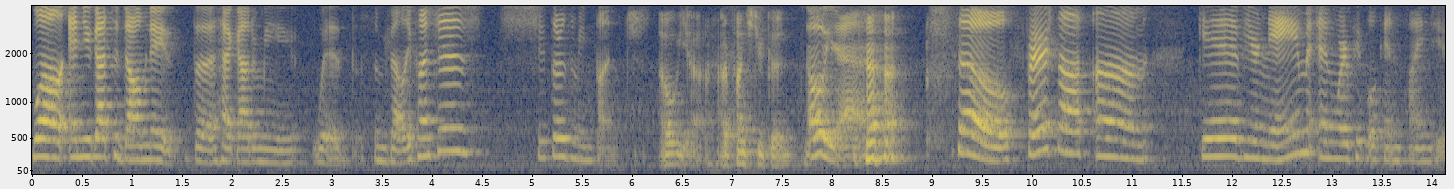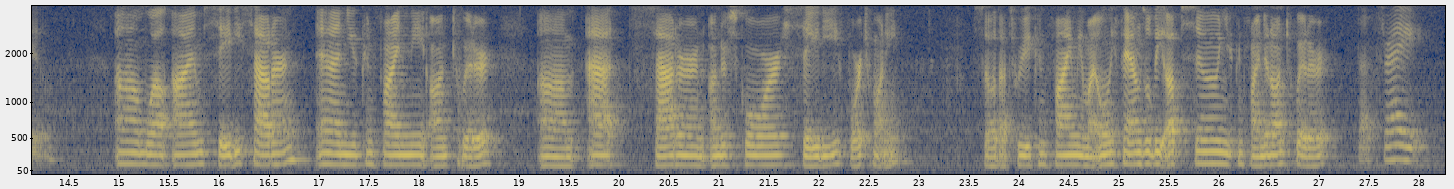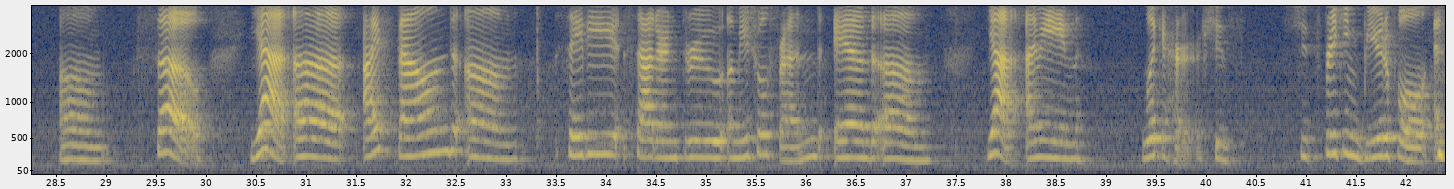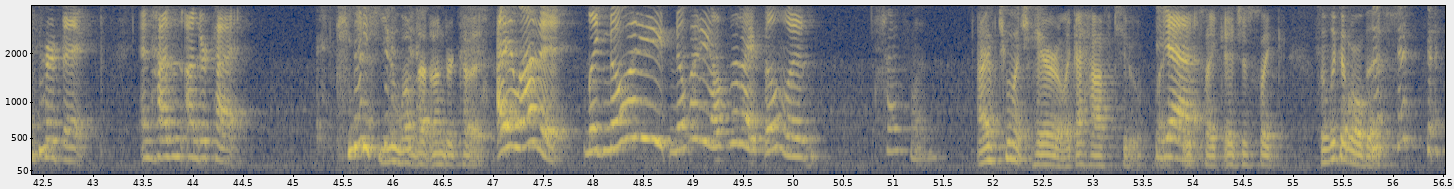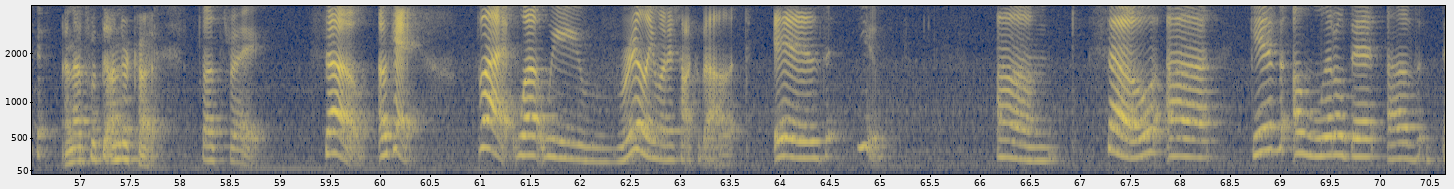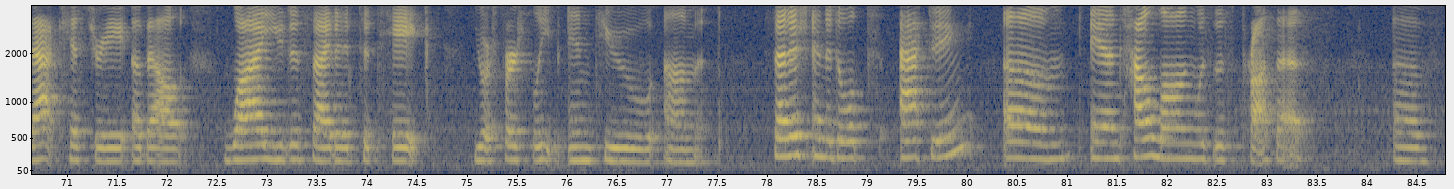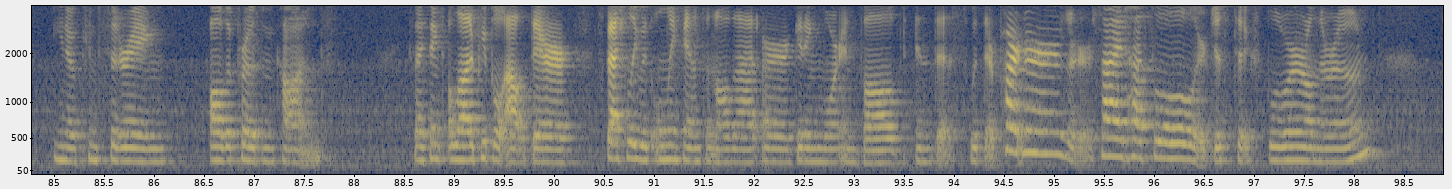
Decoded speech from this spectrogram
well, and you got to dominate the heck out of me with some belly punches. She throws a mean punch. Oh yeah, I punched you good. Oh yeah. so first off, um, give your name and where people can find you. Um, well, I'm Sadie Saturn, and you can find me on Twitter um, at Saturn underscore Sadie 420. So that's where you can find me. My OnlyFans will be up soon. You can find it on Twitter. That's right. Um, so, yeah, uh, I found um, Sadie Saturn through a mutual friend, and um, yeah, I mean, look at her. She's she's freaking beautiful and perfect, and has an undercut. you love that undercut. I love it. Like nobody, nobody else that I film with has one. I have too much hair. Like I have to. Like, Yeah. It's like it's just like look at all this, and that's with the undercut. That's right. So, okay. But what we really want to talk about is you. Um, so, uh, give a little bit of back history about why you decided to take your first leap into um, fetish and adult acting, um, and how long was this process of, you know, considering all the pros and cons? So I think a lot of people out there, especially with OnlyFans and all that, are getting more involved in this with their partners or side hustle or just to explore on their own.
